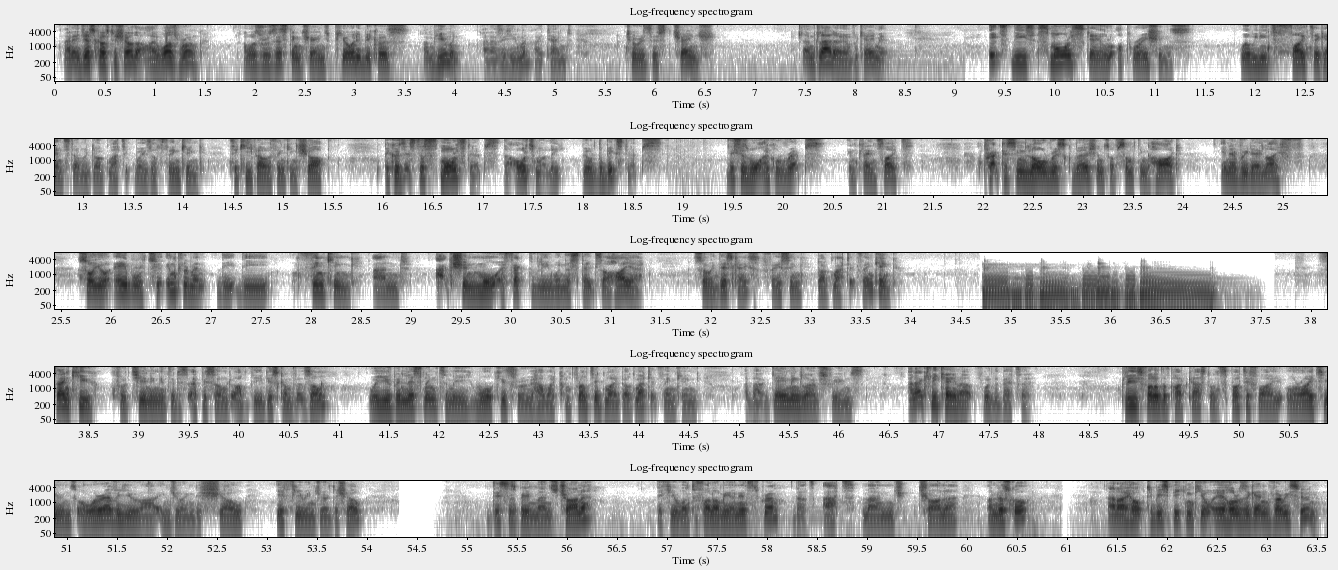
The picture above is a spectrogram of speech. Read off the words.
And it just goes to show that I was wrong. I was resisting change purely because I'm human. And as a human, I tend to resist change. I'm glad I overcame it. It's these small scale operations where we need to fight against our dogmatic ways of thinking to keep our thinking sharp. Because it's the small steps that ultimately build the big steps. This is what I call reps in plain sight. Practicing low risk versions of something hard in everyday life. So you're able to implement the, the thinking and action more effectively when the stakes are higher. So in this case, facing dogmatic thinking. Thank you for tuning into this episode of The Discomfort Zone, where you've been listening to me walk you through how I confronted my dogmatic thinking about gaming live streams and actually came out for the better. Please follow the podcast on Spotify or iTunes or wherever you are enjoying the show if you enjoyed the show. This has been Manj Chana. If you want to follow me on Instagram, that's at manjchana underscore. And I hope to be speaking to your ear holes again very soon.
